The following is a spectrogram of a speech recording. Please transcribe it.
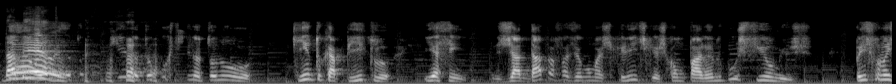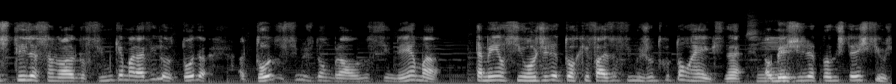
Dá Não, medo! Eu, eu, tô curtindo, eu tô curtindo, eu tô no quinto capítulo. E assim, já dá para fazer algumas críticas comparando com os filmes principalmente trilha sonora do filme, que é maravilhoso. Toda, todos os filmes do Don Brown no cinema também é um senhor diretor que faz o filme junto com o Tom Hanks, né? Sim. É o mesmo diretor dos três filmes.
